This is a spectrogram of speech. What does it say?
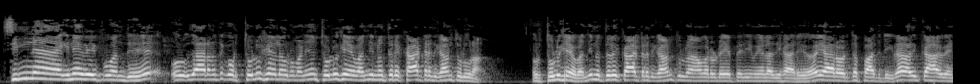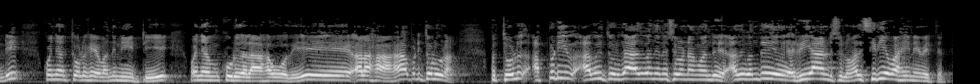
சின்ன இணை வைப்பு வந்து ஒரு உதாரணத்துக்கு ஒரு தொழுகையில ஒரு மனிதன் தொழுகையை வந்து இன்னொருத்தர் காட்டுறதுக்கான தொழுகிறான். ஒரு தொழுகையை வந்து இன்னொருத்தர் காட்டுறதுக்கான சொல்லுவான் அவருடைய பெரிய மேலதிகாரியோ யாரோ ஒருத்தர் பார்த்துட்டு அதுக்காக வேண்டி கொஞ்சம் தொழுகையை வந்து நீட்டி கொஞ்சம் கூடுதலாக ஓதி அழகாக அப்படி தொழுகிறான் இப்ப தொழு அப்படி அது தொழுதா அது வந்து என்ன சொல்லுவாங்க வந்து அது வந்து ரியான்னு சொல்லுவோம் அது சிறிய வகை இணை வைத்தல்.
